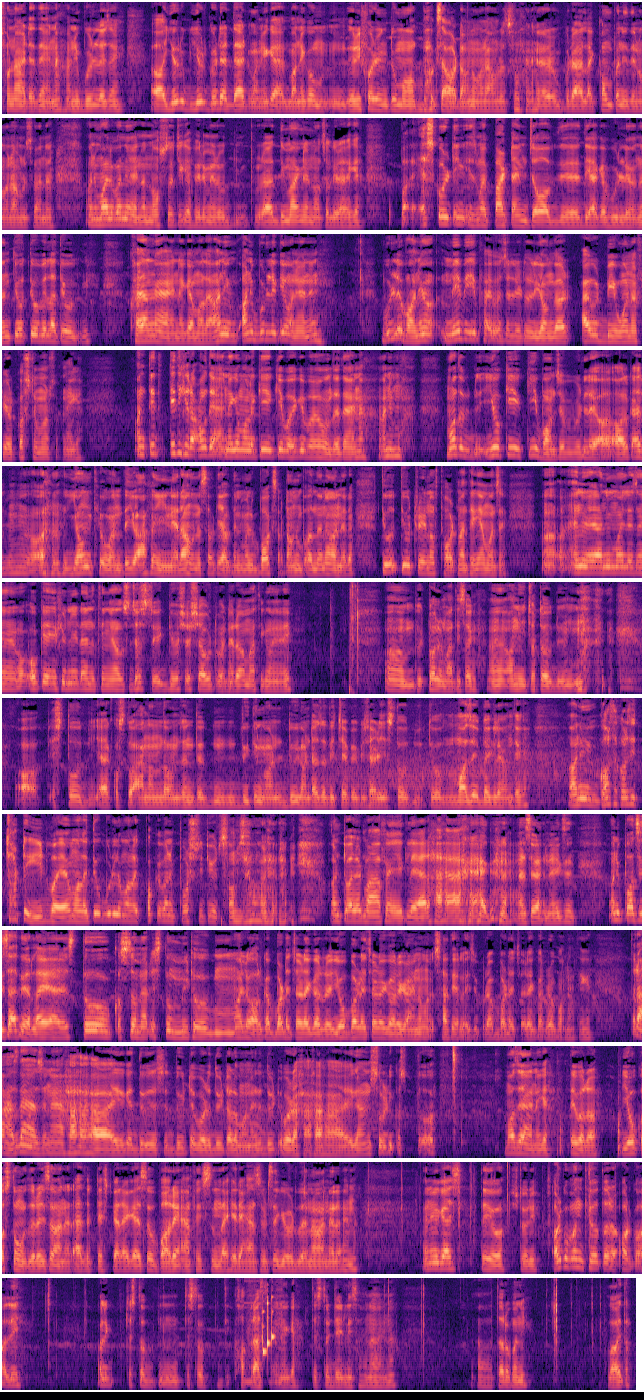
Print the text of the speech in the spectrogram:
छोड्न आँटेको थिएँ होइन। अनि बुढीले चाहिँ you're you're good at that भन्यो क्या भनेको रिफरिङ टु म बक्सा हटाउनुमा राम्रो छु भनेर पुरा लाइक कम्पनी दिनुमा राम्रो छु भनेर अनि मैले पनि होइन नसोचेँ क्या फेरि मेरो पुरा दिमाग नै नचलिरहेको क्या। Escorting is my part time जब दिए क्या बुढले हुन्छ नि त्यो त्यो बेला त्यो ख्याल नै आएन क्या मलाई। अनि अनि बुढले के भन्यो भने नि बुढले भन्यो maybe if I was a little younger I would be one of your customers भने क्या। अनि त्यति त्यतिखेर आउँदै आएन क्या मलाई के के भयो के भयो हुँदै त होइन अनि म म त यो के के भन्छु बुढीले हल्का यङ थियो भने त यो आफै हिँडेर आउनु सकिहाल्थ्यो नि। मैले बक्स हटाउनु पर्दैन भनेर त्यो त्यो ट्रेन अफ थटमा थिएँ क्या म चाहिँ। एनिवे अनि मैले चाहिँ okay if you need anything else just gives a shout भनेर माथि गएँ है। टोइलेट माथि सक्यो अनि चट्ट यस्तो या कस्तो आनन्द हुन्छ नि त्यो दुई तिन घन्टा दुई घन्टा जति चेपे पछाडि यस्तो त्यो मजै बेग्लै हुन्थ्यो क्या अनि गर्दा गर्दै चट्टै हिट भयो मलाई त्यो बुढीले मलाई पक्कै पनि प्रोस्टिट्युट सम्झ्यो भनेर अनि टोइलेटमा आफै एक्लै आएर हा हाँस्यो होइन एकछिन अनि पछि साथीहरूलाई आएर यस्तो कस्तो मेरो यस्तो मिठो मैले हल्का बढाइ चढाइ गरेर यो बढाइ चढाइ गरेको होइन मैले साथीहरूलाई चाहिँ पुरा बढाइ चढाइ गरेर भनेको थिएँ क्या तर हाँस्दै हाँसेन हा हा हा आयो क्या दुई दुइटाबाट दुइटालाई भनेको दुइटाबाट हा हा अनि सोल्टी कस्तो मजा आएन क्या त्यही भएर यो कस्तो हुँदो रहेछ भनेर आज टेस्ट गराएको यसो भरे आफै सुन्दाखेरि हाँस उठ्छ कि उठ्दैन भनेर होइन। अनि गाइस त्यही हो स्टोरी अर्को पनि थियो तर अर्को अलि अलिक त्यस्तो त्यस्तो खतरा छैन क्या त्यस्तो डेली छैन होइन। तर पनि ल है त।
